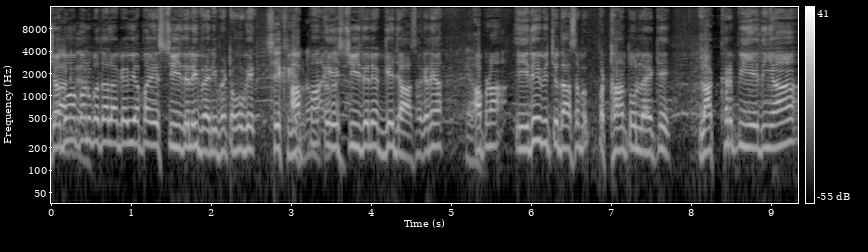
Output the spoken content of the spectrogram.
ਜਦੋਂ ਆਪਾਂ ਨੂੰ ਪਤਾ ਲੱਗਾ ਵੀ ਆਪਾਂ ਇਸ ਚੀਜ਼ ਦੇ ਲਈ ਬੈਨੀਫਿਟ ਹੋ ਗਏ ਆਪਾਂ ਇਸ ਚੀਜ਼ ਦੇ ਲਈ ਅੱਗੇ ਜਾ ਸਕਦੇ ਆ ਆਪਣਾ ਇਹਦੇ ਵਿੱਚ 10 ਬ- ਪੱਠਾਂ ਤੋਂ ਲੈ ਕੇ ਲੱਖ ਰੁਪਏ ਦੀਆਂ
